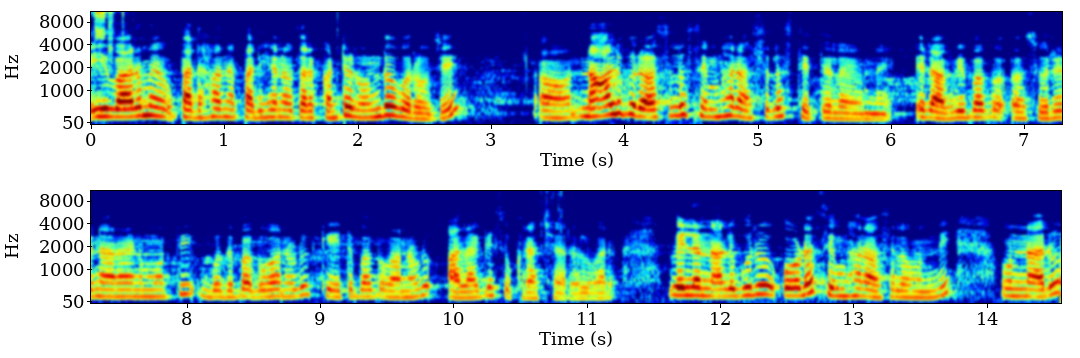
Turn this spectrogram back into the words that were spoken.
ఈ వారం పదహాన పదిహేనవ తారీఖు అంటే రెండవ రోజే. నాలుగు రాశులు సింహరాశిలో స్థితిలో ఉన్నాయి. రవి భగ సూర్యనారాయణమూర్తి బుధ భగవానుడు కేతు భగవానుడు అలాగే శుక్రాచార్యుల వారు. వీళ్ళ నలుగురు కూడా సింహరాశిలో ఉంది ఉన్నారు.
